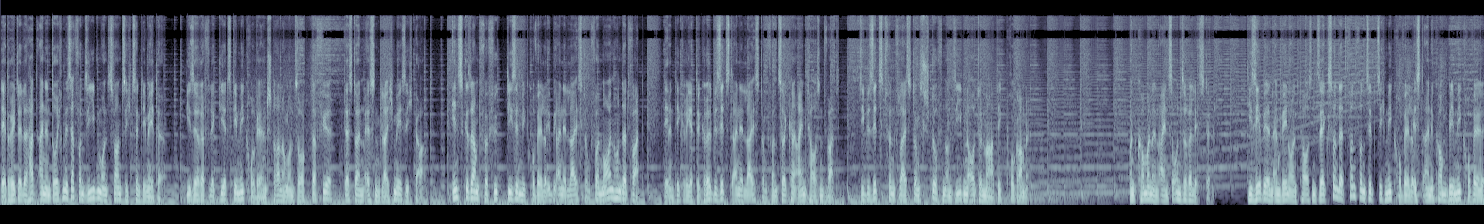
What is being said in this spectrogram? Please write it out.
Der Drehteller hat einen Durchmesser von 27 cm. Diese reflektiert die Mikrowellenstrahlung und sorgt dafür, dass dein Essen gleichmäßig gart. Insgesamt verfügt diese Mikrowelle über eine Leistung von 900 Watt. Der integrierte Grill besitzt eine Leistung von ca. 1000 Watt. Sie besitzt 5 Leistungsstufen und 7 Automatikprogramme. Und kommen in eins unserer Liste. Die Sevian MW 9675 Mikrowelle ist eine Kombi-Mikrowelle,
